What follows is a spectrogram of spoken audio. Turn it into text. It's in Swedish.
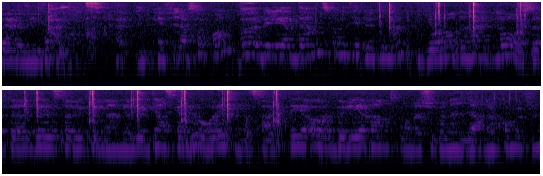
Barry White. Här i P4 Stockholm. Örbyleden ska vi till nu Tina. Ja, det här glaset det ställer till en. Det är ganska rörigt minst sagt. Det är Örbyleden 229. Den kommer från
